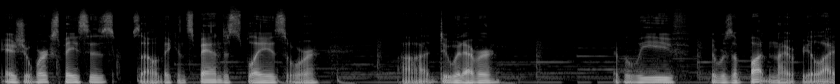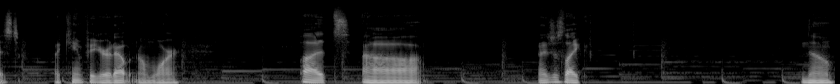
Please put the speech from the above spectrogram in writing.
Here's your workspaces, so they can span displays or uh, do whatever. I believe there was a button I realized. I can't figure it out no more. But, uh, I just like, no.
